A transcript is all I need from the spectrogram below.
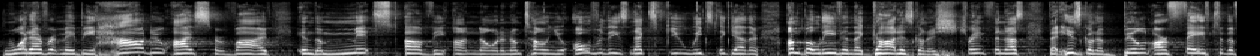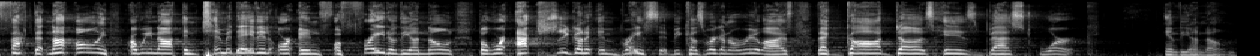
whatever it may be? How do I survive in the midst of the unknown? And I'm telling you, over these next few weeks together, I'm believing that God is going to strengthen us, that He's going to build our faith to the fact that not only are we not intimidated or in, afraid of the unknown, but we're actually going to embrace it because we're going to realize that God does does his best work in the unknown.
